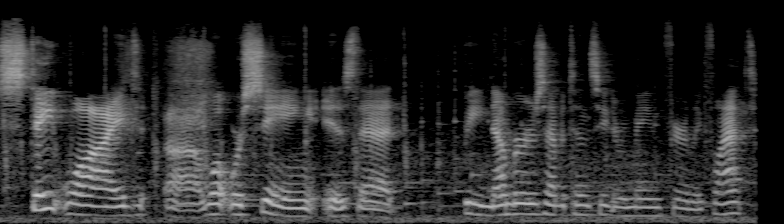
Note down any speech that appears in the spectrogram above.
Statewide, uh, what we're seeing is that bee numbers have a tendency to remain fairly flat.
